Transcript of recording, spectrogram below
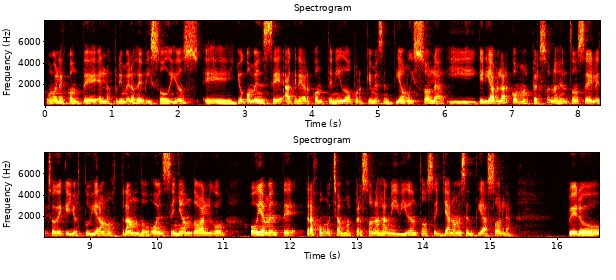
Como les conté en los primeros episodios, eh, yo comencé a crear contenido porque me sentía muy sola y quería hablar con más personas. Entonces el hecho de que yo estuviera mostrando o enseñando algo, obviamente trajo muchas más personas a mi vida, entonces ya no me sentía sola. Pero,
